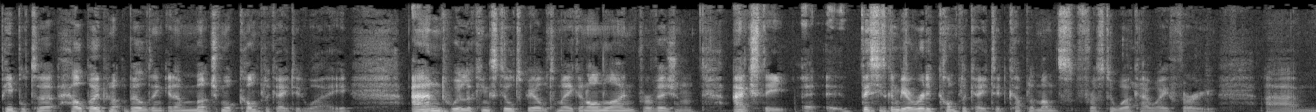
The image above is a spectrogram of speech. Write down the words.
people to help open up the building in a much more complicated way, and we're looking still to be able to make an online provision. Actually, uh, uh, this is going to be a really complicated couple of months for us to work our way through. Um,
